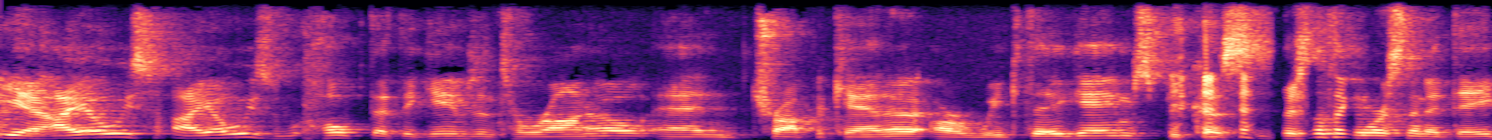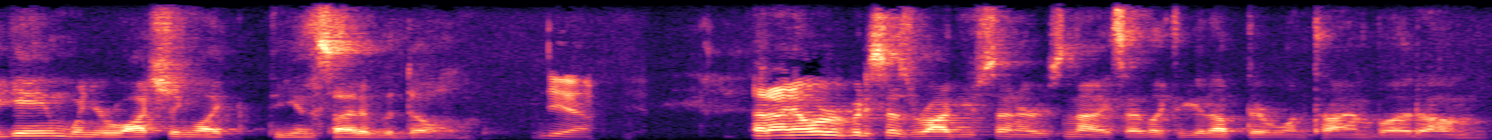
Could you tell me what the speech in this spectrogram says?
Yeah, I always I always hope that the games in Toronto and Tropicana are weekday games because there's nothing worse than a day game when you're watching like the inside of a dome. Yeah, And I know everybody says Rogers Center is nice. I'd like to get up there one time, but um,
